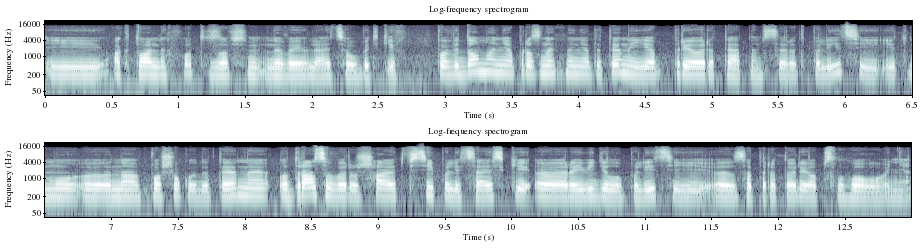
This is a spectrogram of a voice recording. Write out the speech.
і актуальних фото зовсім не виявляється у батьків. Повідомлення про зникнення дитини є пріоритетним серед поліції, і тому е, на пошуку дитини одразу вирушають всі поліцейські е, райвідділу поліції е, за територією обслуговування.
